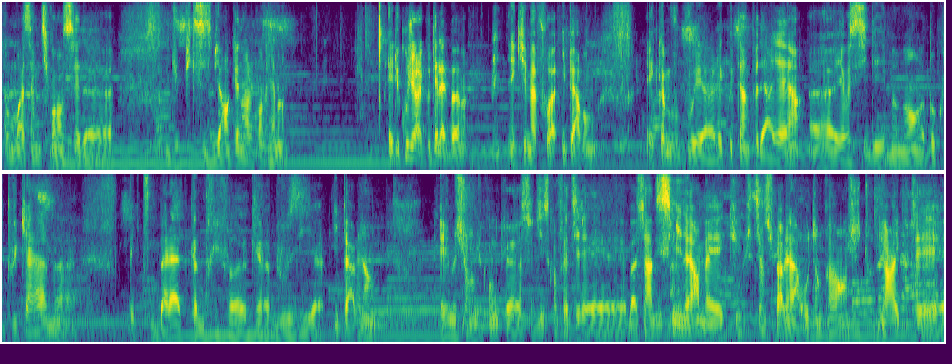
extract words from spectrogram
Pour moi, c'est un petit condensé de, du Pixies bien qu'on aime. Et du coup, j'ai réécouté l'album, et qui est ma foi hyper bon. Et comme vous pouvez euh, l'écouter un peu derrière, euh, il y a aussi des moments euh, beaucoup plus calmes, des petites balades country folk, bluesy, hyper bien. Et je me suis rendu compte que ce disque, en fait, il est, bah, c'est un disque mineur, mais qui, qui tient super bien la route encore. J'ai tout bien réécouté. Et,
